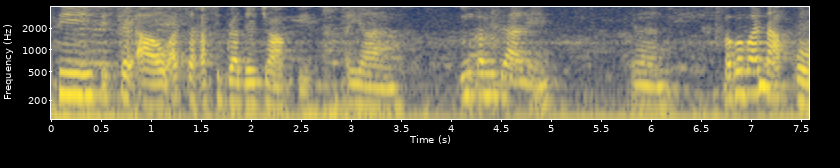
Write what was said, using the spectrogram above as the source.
Si Sister Au at saka si Brother Jackie. Ayan. Doon kami galing. Ayan. Bababa na ako.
